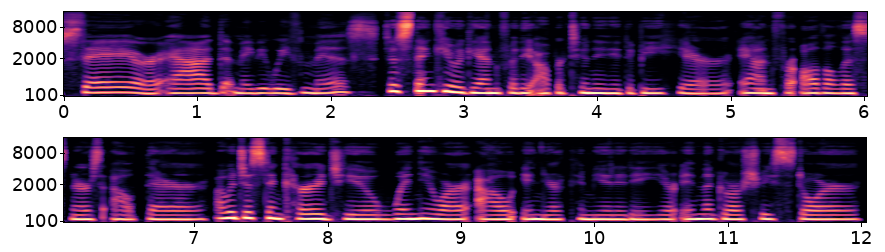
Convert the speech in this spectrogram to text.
say or add that maybe we've missed? Just thank you again for the opportunity to be here and for all the listeners out there. I would just encourage you when you are out in your community, you're in the grocery store,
